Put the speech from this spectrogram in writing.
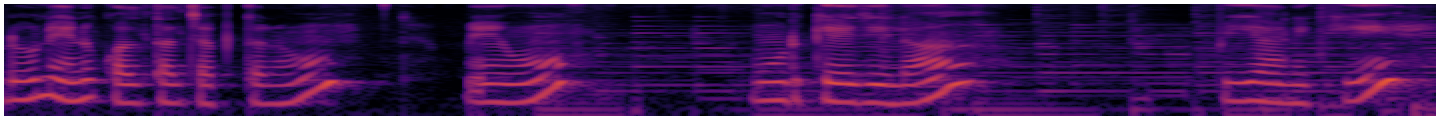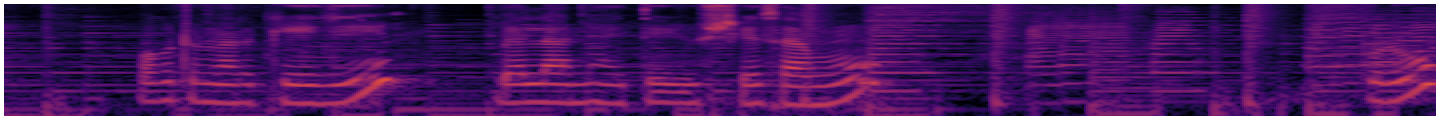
ఇప్పుడు నేను కొలతలు చెప్తాను. మేము మూడు కేజీల బియ్యానికి ఒకటిన్నర కేజీ బెల్లాన్ని అయితే యూజ్ చేసాము ఇప్పుడు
